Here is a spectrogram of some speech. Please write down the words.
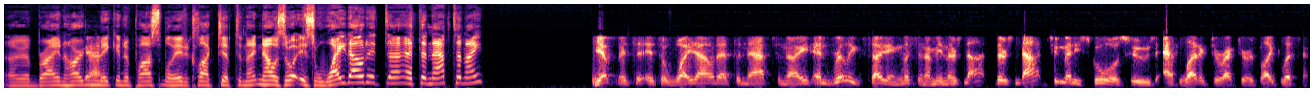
Uh, Brian Hardin yeah. making it possible. Eight o'clock tip tonight. Now is is whiteout at uh, at the Knapp tonight? Yep, it's a, it's a whiteout at the Knapp tonight, and really exciting. Listen, I mean, there's not there's not too many schools whose athletic director is like, listen,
